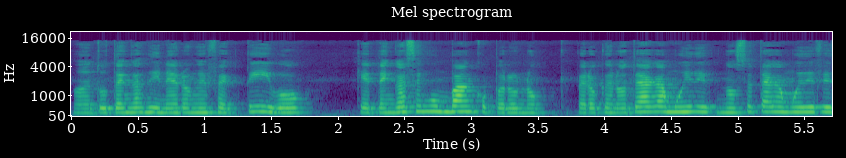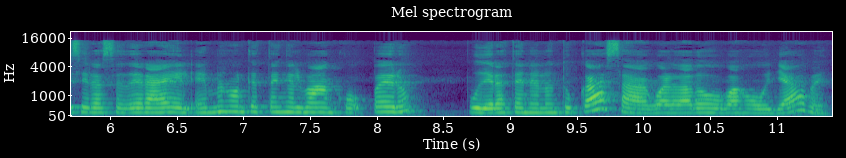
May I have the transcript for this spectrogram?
donde tú tengas dinero en efectivo que tengas en un banco, pero no, pero que no te haga muy, no se te haga muy difícil acceder a él. Es mejor que esté en el banco, pero pudieras tenerlo en tu casa, guardado bajo llave.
